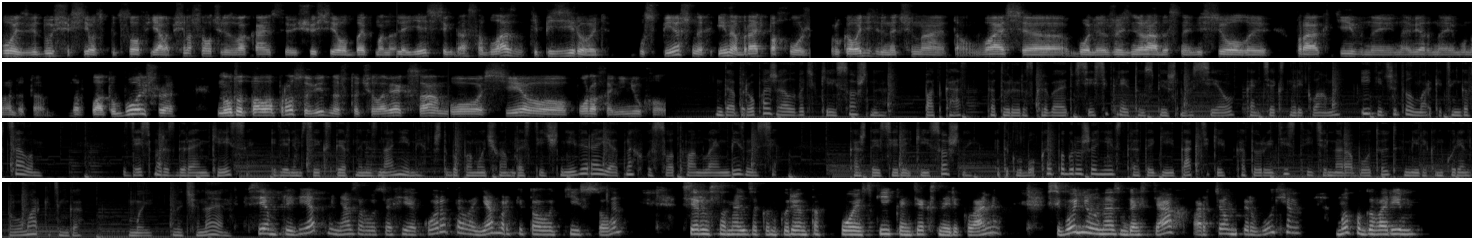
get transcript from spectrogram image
из ведущих SEO-спецов я вообще нашел через вакансию, ищу SEO Бэтмена. Есть всегда соблазн типизировать успешных и набрать похожих. Руководитель начинает, там, Вася более жизнерадостный, веселый, проактивный, наверное, ему надо там зарплату больше. Но тут по вопросу видно, что человек сам по SEO пороха не нюхал. Добро пожаловать в Кейсошную, подкаст, который раскрывает все секреты успешного SEO, контекстной рекламы и диджитал-маркетинга в целом. Здесь мы разбираем кейсы и делимся экспертными знаниями, чтобы помочь вам достичь невероятных высот в онлайн-бизнесе. Каждая серия кейсошной – это глубокое погружение в стратегии и тактики, которые действительно работают в мире конкурентного маркетинга. Мы начинаем. Всем привет, меня зовут София Коротова, я маркетолог Кейсон, сервис анализа конкурентов в поиске и контекстной рекламе. Сегодня у нас в гостях Артем Первухин. Мы поговорим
